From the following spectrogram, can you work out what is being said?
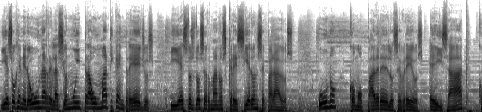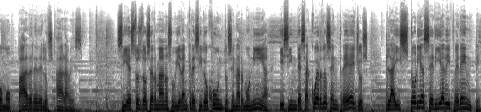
y eso generó una relación muy traumática entre ellos y estos dos hermanos crecieron separados, uno como padre de los hebreos e Isaac como padre de los árabes. Si estos dos hermanos hubieran crecido juntos en armonía y sin desacuerdos entre ellos, la historia sería diferente,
